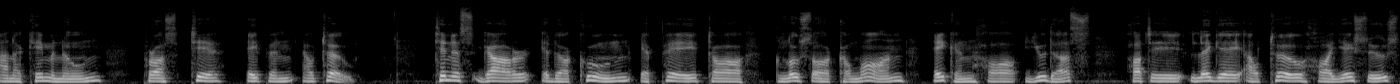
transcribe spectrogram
anakemenon pros te epen auto. Tinnis gar edakun epe ta glossa kamon eken ha Judas, hoti lege auto ha Jesus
